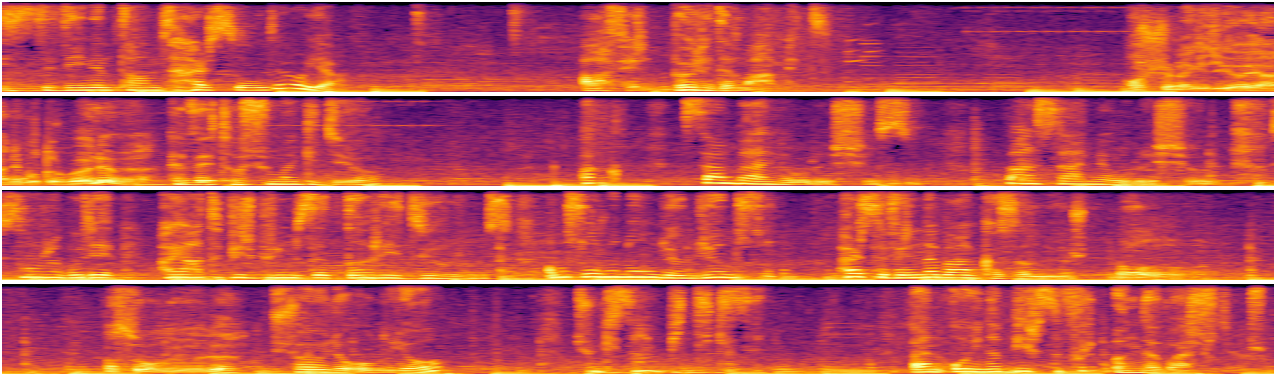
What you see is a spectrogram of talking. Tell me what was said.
istediğinin tam tersi oluyor ya. Aferin böyle devam et. Hoşuna gidiyor yani bu durum öyle mi? Evet hoşuma gidiyor. Bak sen benle uğraşıyorsun. Ben seninle uğraşıyorum. Sonra böyle hayatı birbirimize dar ediyoruz. Ama sonra ne oluyor biliyor musun? Her seferinde ben kazanıyorum. Aa, nasıl oluyor öyle? Şöyle oluyor. Çünkü sen bitiksin. Ben oyuna 1-0 önde başlıyorum.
